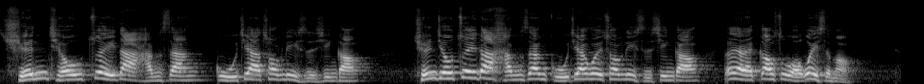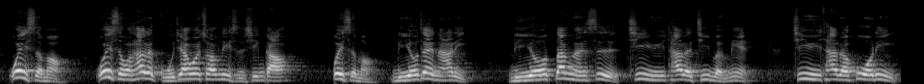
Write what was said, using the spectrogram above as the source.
全球最大行商股价创历史新高，全球最大行商股价会创历史新高。大家来告诉我为什么？为什么？为什么它的股价会创历史新高？为什么？理由在哪里？理由当然是基于它的基本面，基于它的获利，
